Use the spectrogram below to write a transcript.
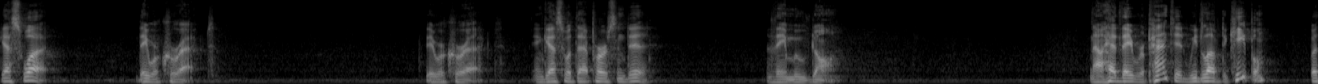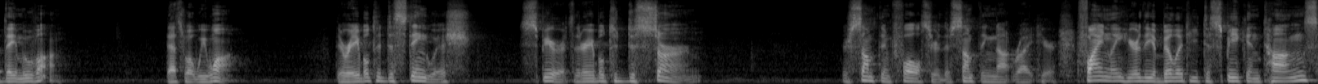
Guess what? They were correct they were correct. And guess what that person did? They moved on. Now, had they repented, we'd love to keep them, but they move on. That's what we want. They're able to distinguish spirits, they're able to discern. There's something false here. There's something not right here. Finally, here, the ability to speak in tongues,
